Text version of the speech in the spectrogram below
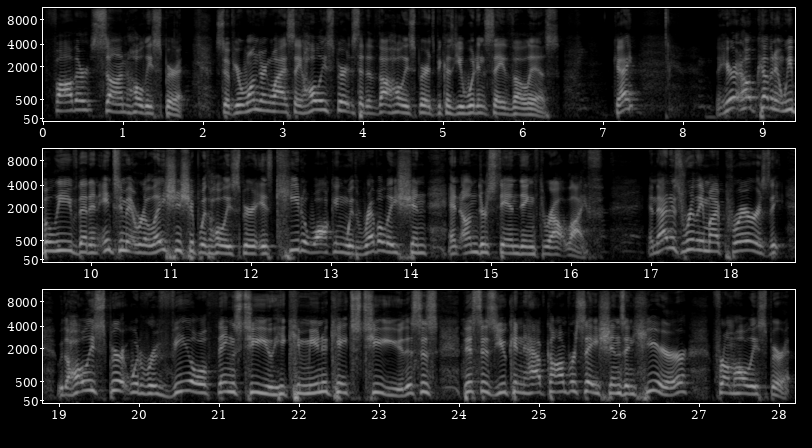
Father, Son, Holy Spirit. So if you're wondering why I say Holy Spirit instead of the Holy Spirit, it's because you wouldn't say the Liz. Okay? Here at Hope Covenant, we believe that an intimate relationship with Holy Spirit is key to walking with revelation and understanding throughout life. And that is really my prayer is that the Holy Spirit would reveal things to you. He communicates to you. This is this is you can have conversations and hear from Holy Spirit.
